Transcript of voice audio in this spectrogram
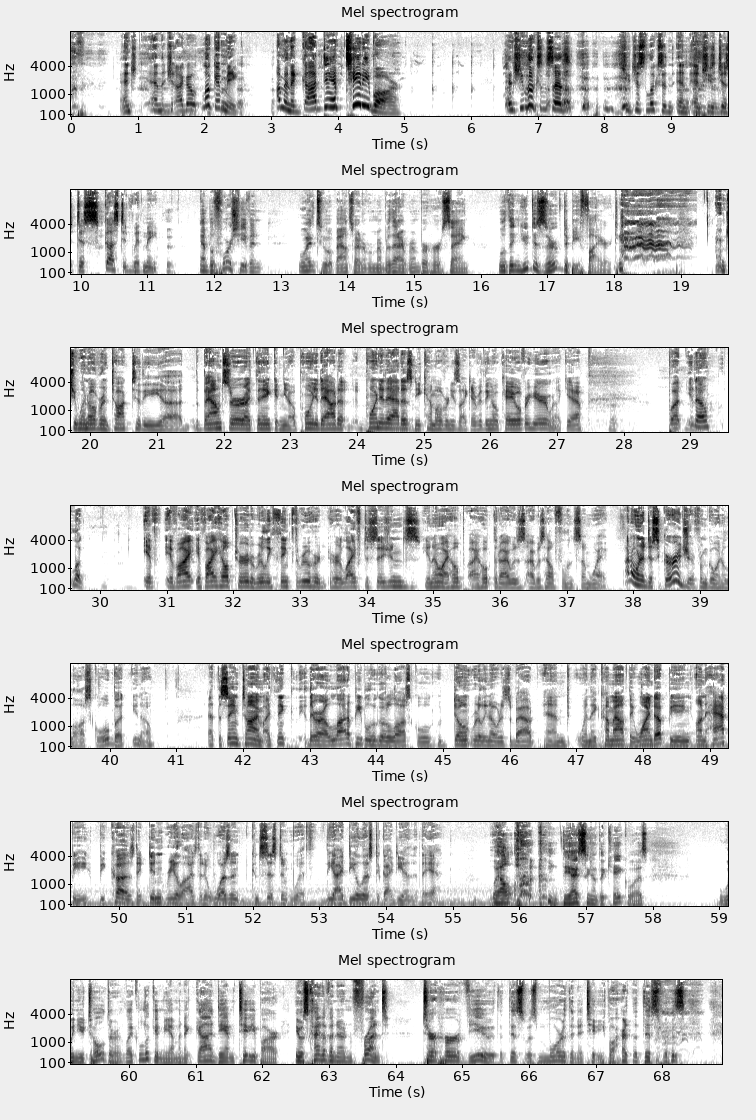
And and I go, look at me. I'm in a goddamn titty bar. And she looks and says, she just looks and, and, and she's just disgusted with me. And before she even went to a bouncer, I don't remember that. I remember her saying, "Well, then you deserve to be fired." and she went over and talked to the uh, the bouncer, I think, and you know pointed out at, pointed at us, and he come over and he's like, "Everything okay over here?" And we're like, "Yeah." But you know, look, if if I if I helped her to really think through her her life decisions, you know, I hope I hope that I was I was helpful in some way. I don't want to discourage her from going to law school, but you know, at the same time, I think there are a lot of people who go to law school who don't really know what it's about, and when they come out, they wind up being unhappy because they didn't realize that it wasn't consistent with the idealistic idea that they had. Well, the icing on the cake was when you told her, like, look at me, I'm in a goddamn titty bar. It was kind of an affront to her view that this was more than a titty bar, that this was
